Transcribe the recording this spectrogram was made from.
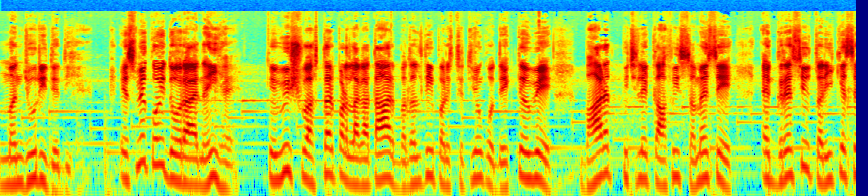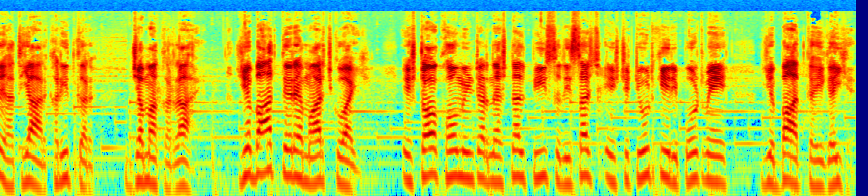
मंजूरी दे दी है। इसमें कोई दो राय नहीं है। कि विश्व स्तर पर लगातार बदलती परिस्थितियों को देखते हुए भारत पिछले काफ़ी समय से एग्रेसिव तरीके से हथियार खरीद कर जमा कर रहा है। ये बात तेरह मार्च को आई। Stockholm International Peace Research Institute की रिपोर्ट में ये बात कही गई है।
